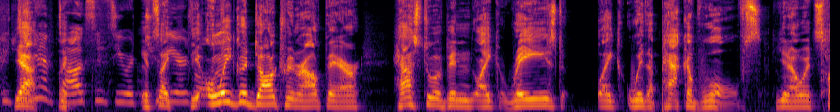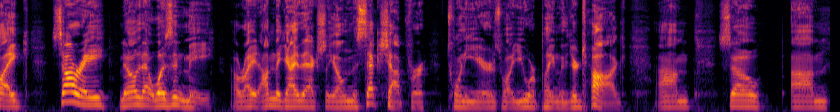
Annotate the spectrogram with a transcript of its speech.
You yeah, have like, dogs since you were two it's like the old. only good dog trainer out there has to have been like raised like with a pack of wolves. You know, it's like, sorry, no, that wasn't me. All right, I'm the guy that actually owned the sex shop for 20 years while you were playing with your dog. Um, so um,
